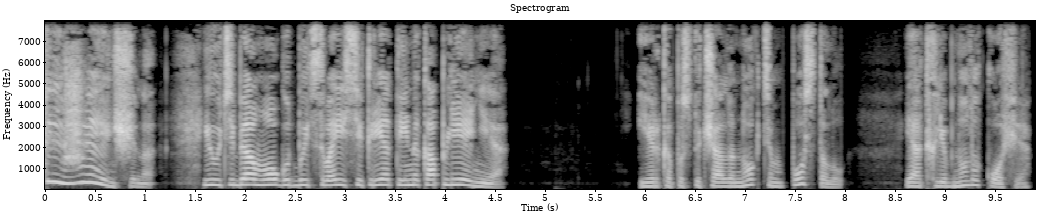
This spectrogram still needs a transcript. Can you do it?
Ты женщина, и у тебя могут быть свои секреты и накопления. Ирка постучала ногтем по столу и отхлебнула кофе.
